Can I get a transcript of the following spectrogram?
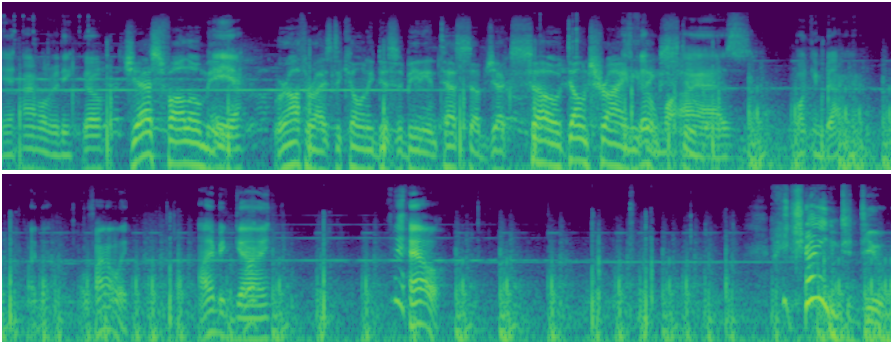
Yeah, I'm already. Go. Just follow me. Yeah. We're authorized to kill any disobedient test subjects, so don't try Let's go anything more stupid. as walking him. Like that. Oh, finally. Hi, big guy. What the hell? You trying to do?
